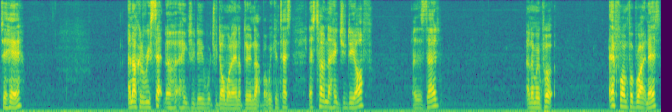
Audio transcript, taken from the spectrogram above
to here and I can reset the HUD, which we don't want to end up doing that, but we can test. Let's turn the HUD off as it said. And then we put F1 for brightness.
